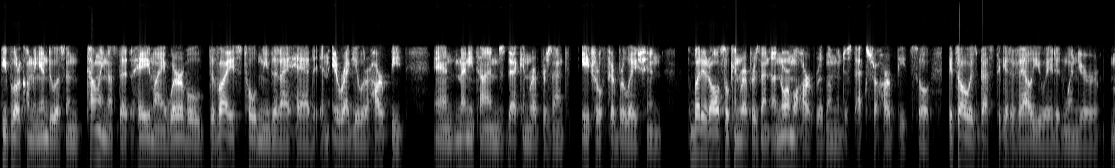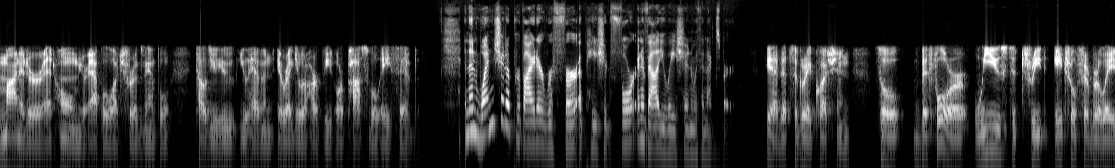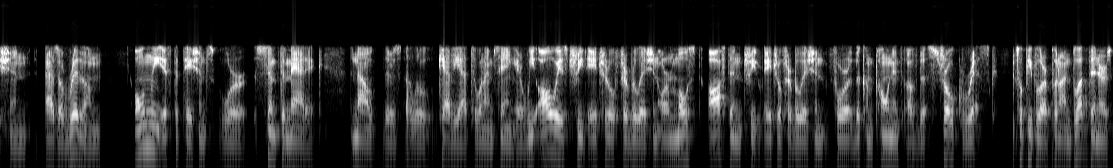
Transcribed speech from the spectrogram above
people are coming into us and telling us that, hey, my wearable device told me that I had an irregular heartbeat and many times that can represent atrial fibrillation, but it also can represent a normal heart rhythm and just extra heartbeats. So it's always best to get evaluated when your monitor at home, your Apple Watch, for example, tells you you, you have an irregular heartbeat or possible AFib. And then when should a provider refer a patient for an evaluation with an expert? Yeah, that's a great question. So before, we used to treat atrial fibrillation as a rhythm only if the patients were symptomatic. Now, there's a little caveat to what I'm saying here. We always treat atrial fibrillation, or most often treat atrial fibrillation for the component of the stroke risk. So people are put on blood thinners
